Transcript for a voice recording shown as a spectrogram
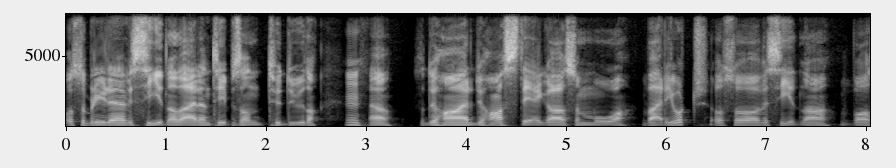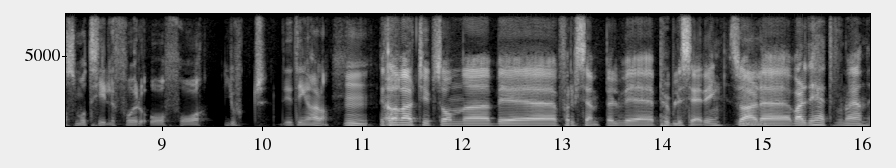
Og så blir det ved siden av der en type sånn to do, da. Mm. Ja. Så du har, du har stega som må være gjort, og så ved siden av hva som må til for å få gjort de tinga her, da. Mm. Det kan være typ sånn eh, ved eksempel ved publisering, så er Mm. det Hva er det det heter for noe igjen?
